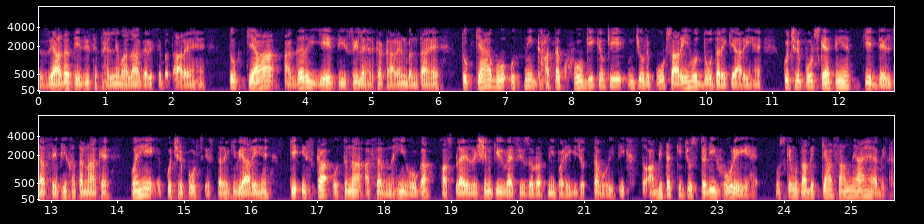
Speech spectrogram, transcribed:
ज़्यादा तेज़ी से फैलने वाला अगर इसे बता रहे हैं तो क्या अगर ये तीसरी लहर का कारण बनता है तो क्या वो उतनी घातक होगी? क्योंकि जो रिपोर्ट्स आ रही हैं वो दो तरह की आ रही हैं। कुछ रिपोर्ट्स कहती हैं कि डेल्टा से भी खतरनाक है वहीं कुछ रिपोर्ट्स इस तरह की भी आ रही हैं कि इसका उतना असर नहीं होगा। हॉस्पिटलाइजेशन की वैसी ज़रूरत नहीं पड़ेगी जो तब हुई थी। तो अभी तक की जो स्टडी हो रही है, उसके मुताबिक क्या सामने आया है अभी तक?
